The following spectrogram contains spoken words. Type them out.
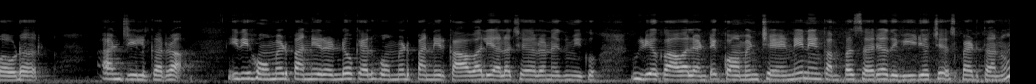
పౌడర్ అండ్ జీలకర్ర. ఇది హోమ్మేడ్ పన్నీర్ అండి. ఒకవేళ హోమ్మేడ్ పన్నీర్ కావాలి ఎలా చేయాలనేది మీకు వీడియో కావాలంటే కామెంట్ చేయండి. నేను కంపల్సరీ అది వీడియో చేసి పెడతాను.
